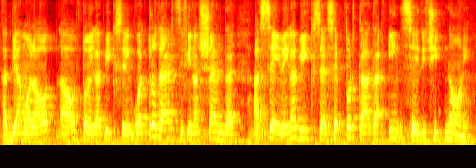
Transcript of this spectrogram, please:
abbiamo la 8, a 8 megapixel in 4 terzi fino a scendere a 6 megapixel se portata in 16 noni.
